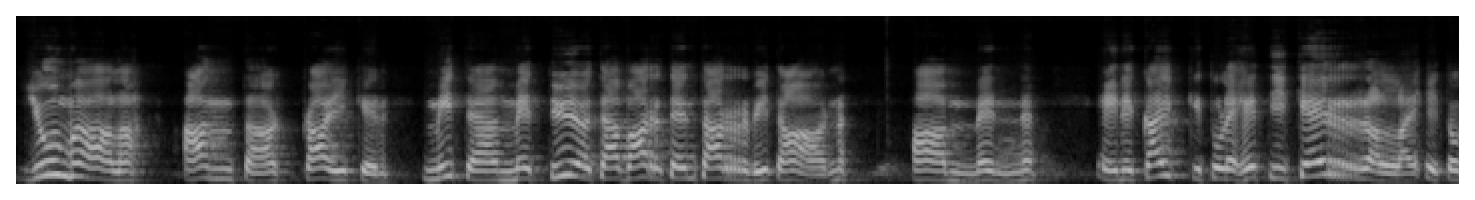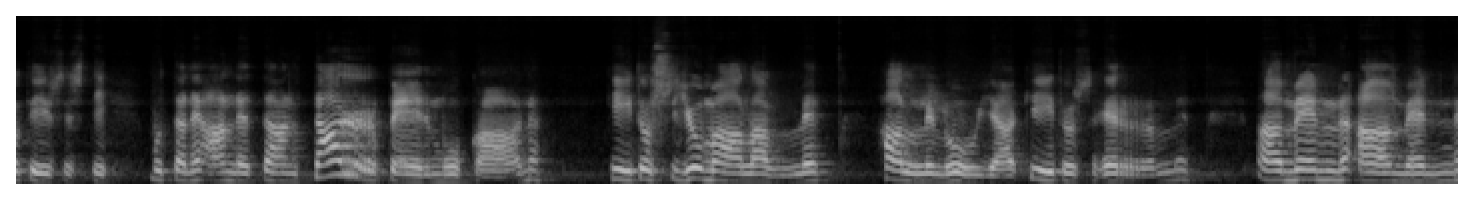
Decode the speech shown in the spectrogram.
Jumala antaa kaiken, mitä me työtä varten tarvitaan. Amen. Ei ne kaikki tule heti kerralla, ei totisesti, mutta ne annetaan tarpeen mukaan. Kiitos Jumalalle. Halleluja. Kiitos Herralle. Amen, amen.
